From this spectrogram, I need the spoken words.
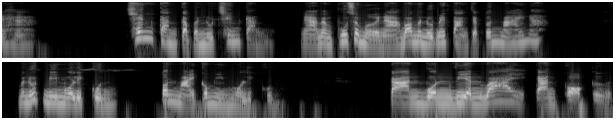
นะฮะเช่นกันกับมนุษย์เช่นกันนะแบบพูดเสมอนะ ว่ามนุษย์ไม่ต่างจากต้นไม้นะ มนุษย์มีโมเลกุล ต้นไม้ก็มีโมเลกุล การวนเวียนว่ายการก่อเกิด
